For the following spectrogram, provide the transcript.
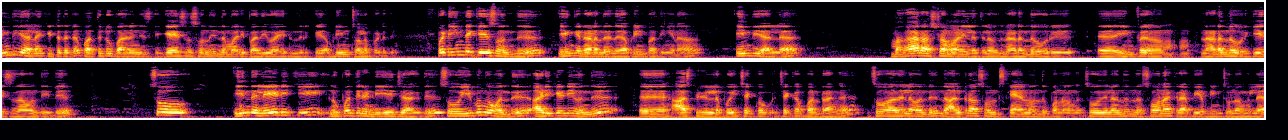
இந்தியாவில் கிட்டத்தட்ட பத்து டு பதினஞ்சு கேசஸ் வந்து இந்த மாதிரி பதிவாயிருந்திருக்கு அப்படின்னு சொல்லப்படுது. பட் இந்த கேஸ் வந்து எங்கே நடந்தது அப்படின்னு பார்த்தீங்கன்னா இந்தியாவில் மகாராஷ்டிரா மாநிலத்தில் வந்து நடந்த ஒரு இன்ஃப நடந்த ஒரு கேஸ் தான் வந்து இது. ஸோ இந்த லேடிக்கு முப்பத்தி ரெண்டு ஏஜ் ஆகுது. ஸோ இவங்க வந்து அடிக்கடி வந்து ஹாஸ்பிட்டலில் போய் செக்அப் செக்அப் பண்ணுறாங்க ஸோ அதில் வந்து இந்த அல்ட்ராசவுண்ட் ஸ்கேன் வந்து பண்ணுவாங்க. ஸோ இதில் வந்து இந்த சோனாகிராபி அப்படின்னு சொல்லுவாங்கல்ல.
